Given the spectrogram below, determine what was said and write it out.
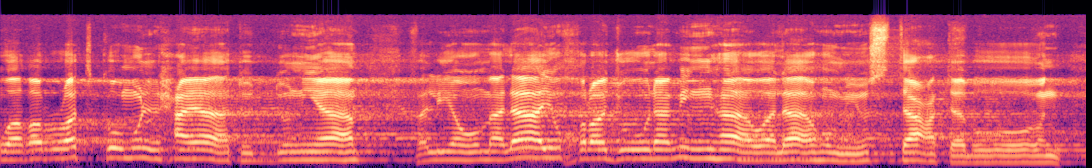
وغرتكم الحياة الدنيا. فاليوم لا يخرجون منها ولا هم يستعتبون.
